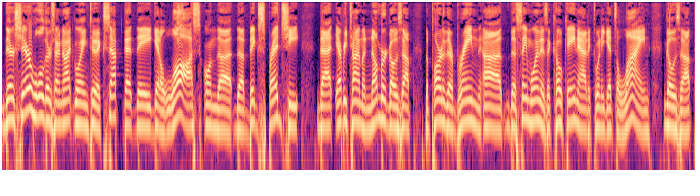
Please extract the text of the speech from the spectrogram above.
their shareholders are not going to accept that they get a loss on the, the big spreadsheet that every time a number goes up, the part of their brain, uh, the same one as a cocaine addict when he gets a line goes up.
